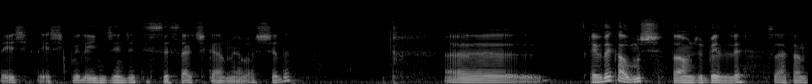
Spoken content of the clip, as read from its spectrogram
Değişik değişik böyle ince ince tiz sesler çıkarmaya başladı. Ee, evde kalmış. Daha önce belli. Zaten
